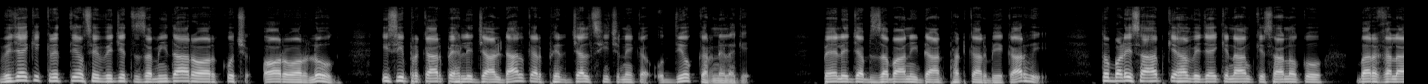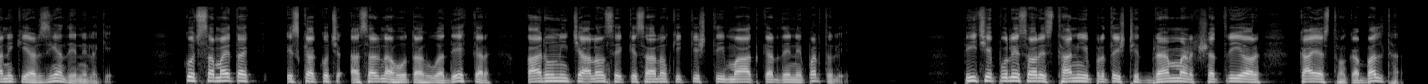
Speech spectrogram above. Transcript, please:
विजय के कृत्यों से विजित जमींदार और कुछ और और लोग इसी प्रकार पहले जाल डालकर फिर जल सींचने का उद्योग करने लगे। पहले जब जबानी डांट फटकार बेकार हुई तो बड़े साहब के यहाँ विजय के नाम किसानों को बरगलाने की अर्जियाँ देने लगे। कुछ समय तक इसका कुछ असर न होता हुआ देखकर कानूनी चालों से किसानों की किश्ती मात कर देने पर तुले। पीछे पुलिस और स्थानीय प्रतिष्ठित ब्राह्मण, क्षत्रिय और कायस्थों का बल था,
